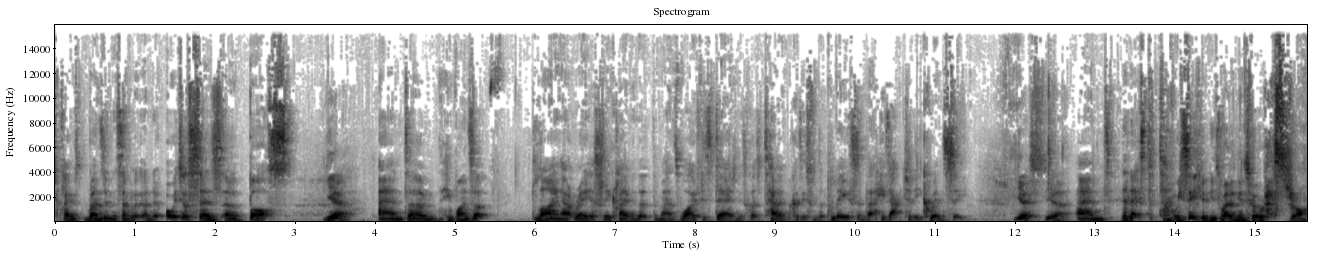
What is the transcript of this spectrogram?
claims runs in the assembly, and oh, it just says uh, "boss," Yeah. and um, he winds up lying outrageously, claiming that the man's wife is dead, and he's got to tell him because he's from the police and that he's actually Quincy. Yes, yeah. And the next time we see him, he's running into a restaurant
